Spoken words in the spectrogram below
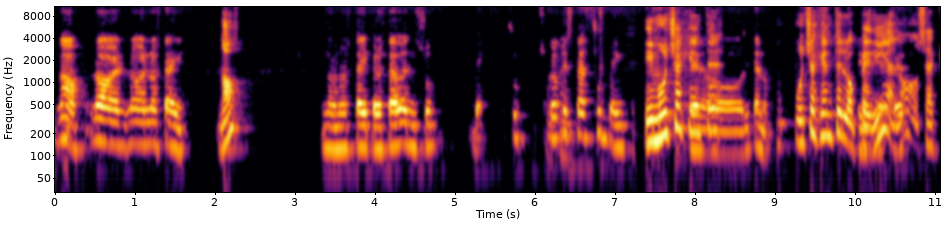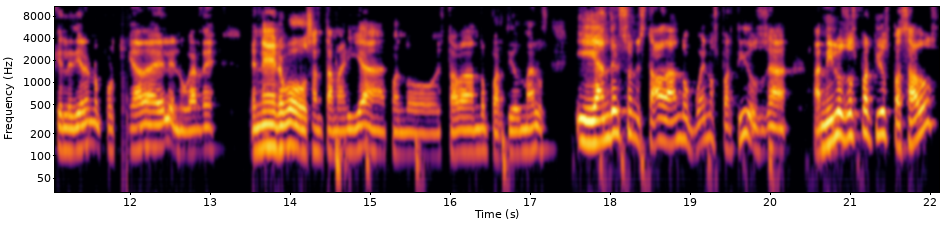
No, no, no, no está ahí. ¿No? No, no está ahí, pero estado en sub creo que está sub-20. Y mucha gente, ahorita no. mucha gente lo sí, pedía, ¿no? O sea, que le dieran oportunidad a él en lugar de, de Nervo o Santa María cuando estaba dando partidos malos. Y Anderson estaba dando buenos partidos, o sea, a mí los dos partidos pasados,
